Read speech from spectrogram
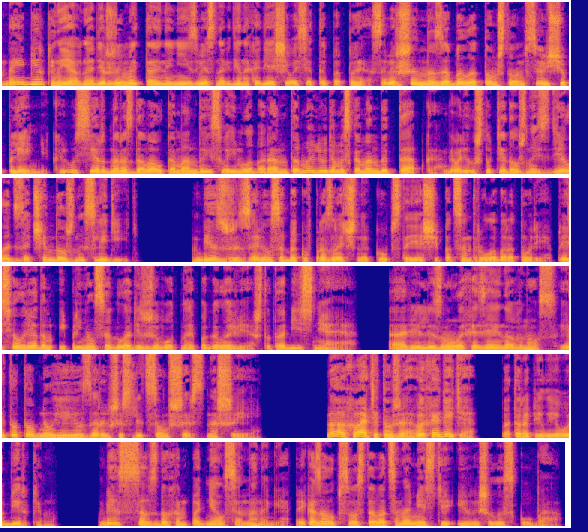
Да и Биркин, явно одержимый тайной неизвестно где находящегося ТПП, совершенно забыл о том, что он все еще пленник, и усердно раздавал команды и своим лаборантам, и людям из команды Тапка. Говорил, что те должны сделать, зачем должны следить. Без же завел собаку в прозрачный куб, стоящий по центру лаборатории, присел рядом и принялся гладить животное по голове, что-то объясняя. Ари лизнула хозяина в нос, и тот обнял ее, зарывшись лицом в шерсть на шее. «Ну, хватит уже, выходите!» — поторопил его Биркин. Бес со вздохом поднялся на ноги, приказал псу оставаться на месте и вышел из куба.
